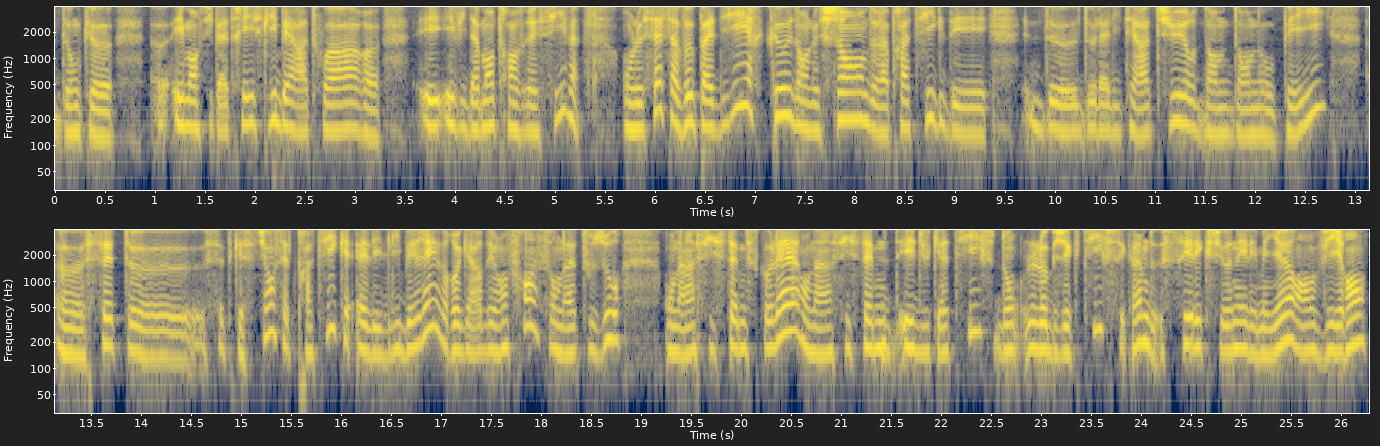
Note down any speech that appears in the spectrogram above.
donc euh, euh, émancipatrice, libératoire et évidemment transgressive. On le sait, ça ne veut pas dire que dans le champ de la pratique de la littérature dans, dans nos pays, cette cette question, cette pratique, elle est libérée. Regardez en France, on a toujours on a un système scolaire, on a un système éducatif dont l'objectif c'est quand même de sélectionner les meilleurs en virant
